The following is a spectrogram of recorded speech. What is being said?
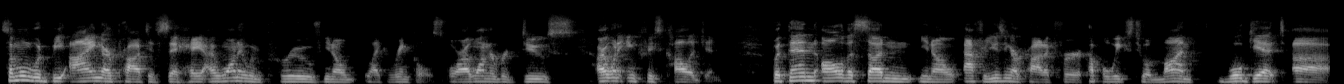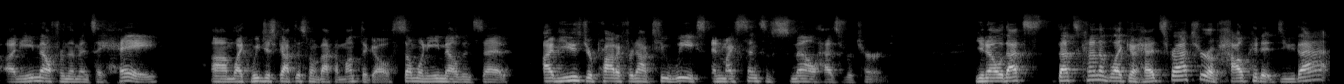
someone would be eyeing our product and say hey i want to improve you know like wrinkles or i want to reduce or i want to increase collagen but then all of a sudden, you know, after using our product for a couple weeks to a month, we'll get uh, an email from them and say, hey, um, like we just got this one back a month ago. Someone emailed and said, I've used your product for now two weeks and my sense of smell has returned. You know, that's that's kind of like a head scratcher of how could it do that?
